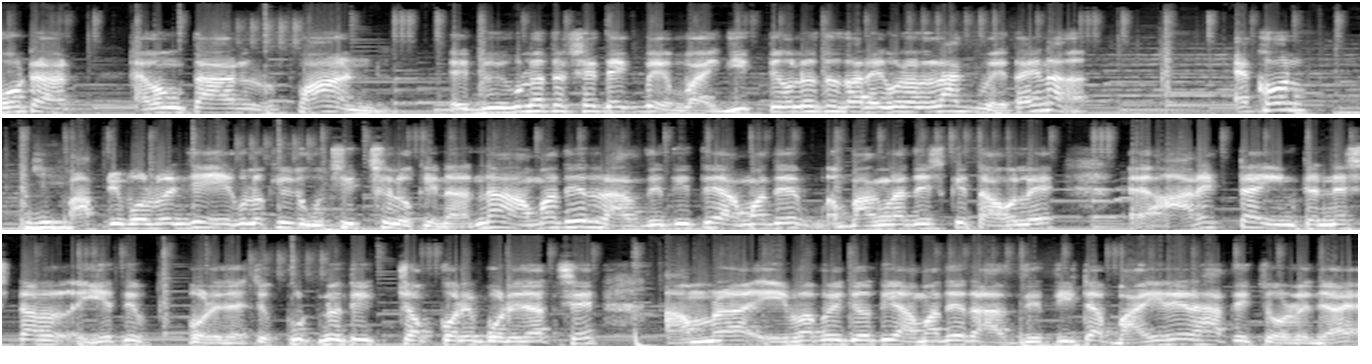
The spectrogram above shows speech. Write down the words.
ভোটার এবং তার ফান্ড এই দুইগুলো তো সে দেখবে, ভাই, জিততে হলে তো তার এগুলো লাগবে, তাই না? এখন আপনি বলবেন যে এগুলো কি উচিত ছিল কিনা? না, আমাদের রাজনীতিতে, আমাদের বাংলাদেশকে তাহলে আরেকটা ইন্টারন্যাশনাল ইয়েতে পড়ে যাচ্ছে, কূটনৈতিক চক্করে পড়ে যাচ্ছে। আমরা এভাবে যদি আমাদের রাজনীতিটা বাইরের হাতে চলে যায়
